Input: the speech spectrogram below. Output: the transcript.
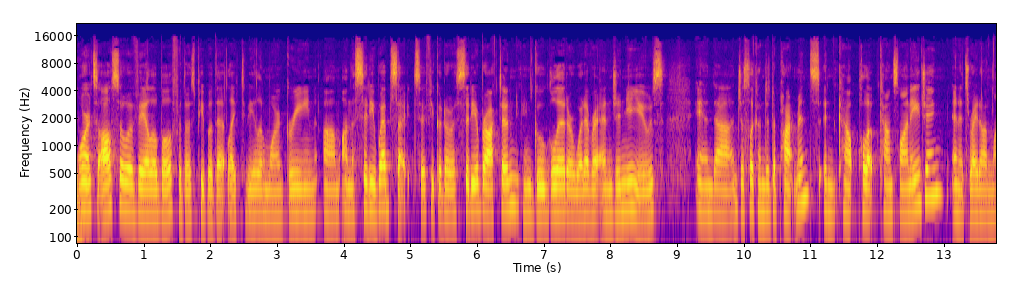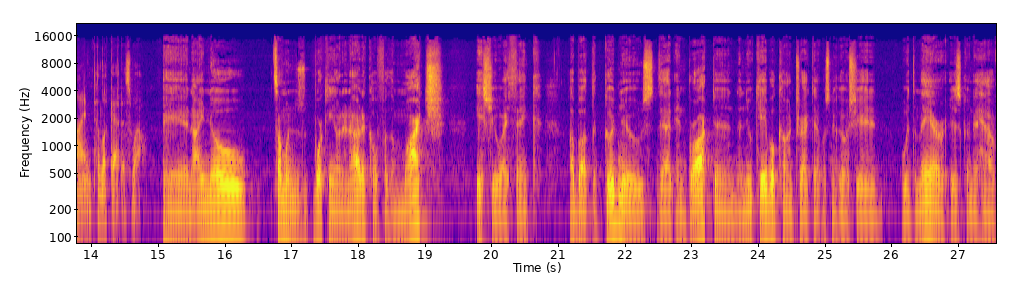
Or it's also available for those people that like to be a little more green um, on the city website. So if you go to a City of Brockton, you can Google it or whatever engine you use. And uh, just look under departments and count, pull up Council on Aging, and it's right online to look at as well. And I know someone's working on an article for the March issue, I think, about the good news that in Brockton, the new cable contract that was negotiated with the mayor is going to have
